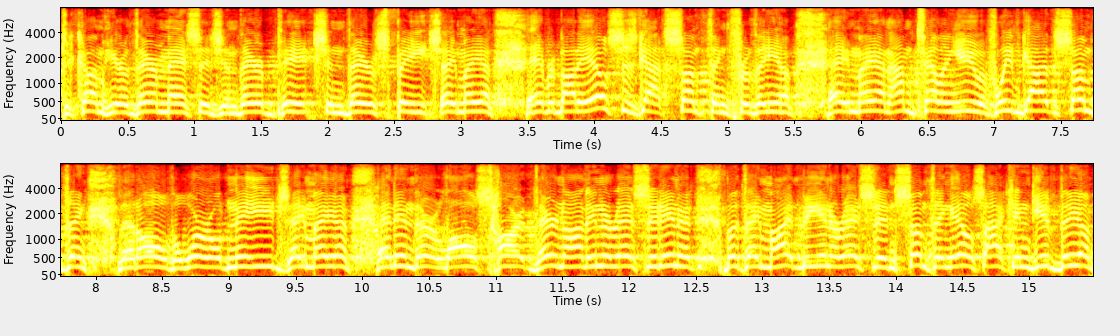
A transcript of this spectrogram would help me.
to come hear their message and their pitch and their speech. Amen. Everybody else has got something for them. Amen. I'm telling you, if we've got something that all the world needs, amen, and in their lost heart, they're not interested in it, but they might be interested in something else I can give them,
